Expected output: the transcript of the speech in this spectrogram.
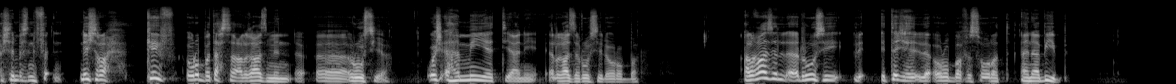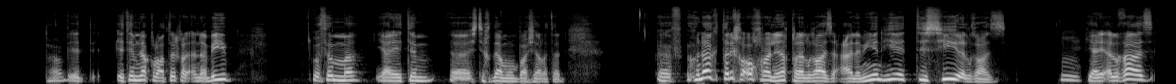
عشان بس نشرح كيف أوروبا تحصل على الغاز من آه، روسيا. وايش أهمية يعني الغاز الروسي لأوروبا؟ الغاز الروسي اتجه إلى أوروبا في صورة أنابيب. يتم نقله عن طريق الأنابيب وثم يعني يتم استخدامه مباشرة. هناك طريقة أخرى لنقل الغاز عالميا هي تسهيل الغاز. يعني الغاز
